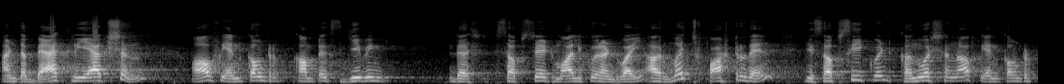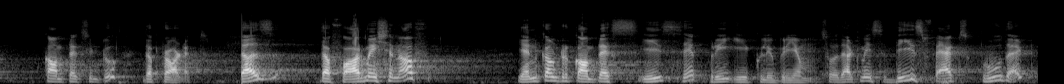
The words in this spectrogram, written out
and the back reaction of encounter complex giving the substrate molecule and Y are much faster than the subsequent conversion of encounter complex into the product. Thus the formation of encounter complex is a pre-equilibrium. So, that means these facts prove that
